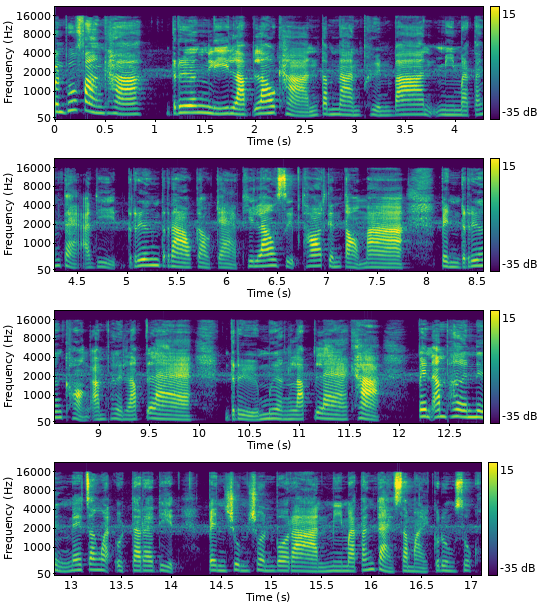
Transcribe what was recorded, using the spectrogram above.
คุณผู้ฟังคะ เรื่องลี้ลับเล่าขานตำนานพื้นบ้านมีมาตั้งแต่อดีตเรื่องราวเก่าแก่ที่เล่าสืบทอดกันต่อมา เป็นเรื่องของอำเภอลับแล หรือเมืองลับแลค่ะเป็นอำเภอหนึ่งในจังหวัดอุตรดิตถ์ เป็นชุมชนโบราณมีมาตั้งแต่สมัยกรุงสุขโข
